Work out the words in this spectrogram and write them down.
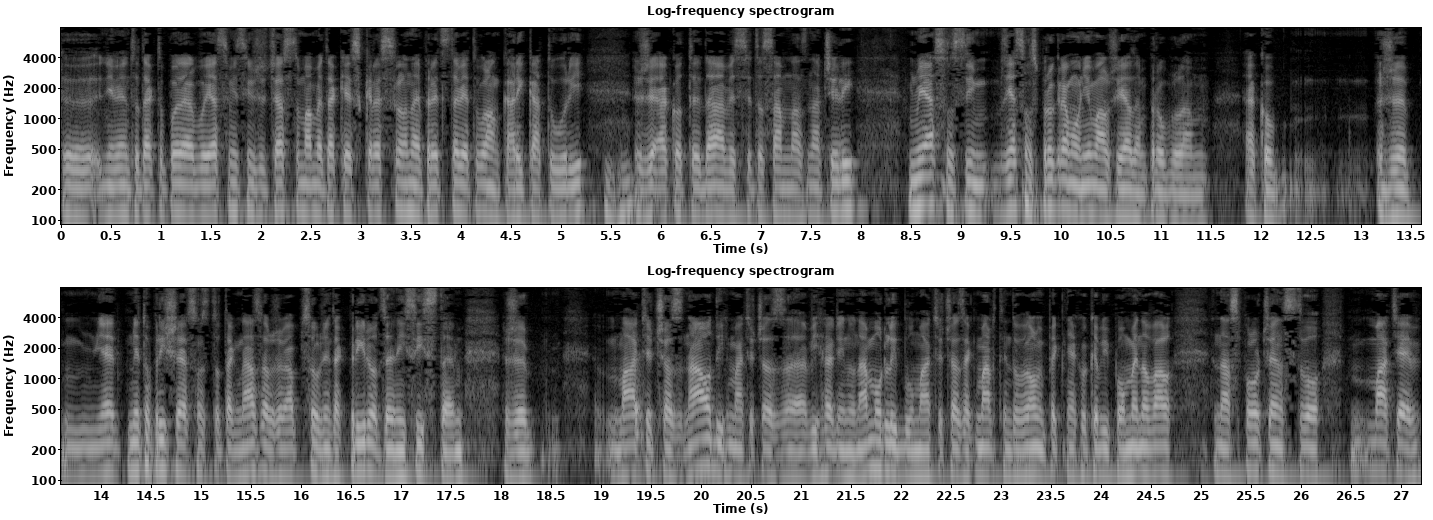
e, neviem to takto povedať, lebo ja si myslím, že často máme také skreslené predstavy, ja to volám karikatúry, mm-hmm. že ako teda, veď ste to sám naznačili. Ja som, si, ja som s programom nemal žiaden problém. Ako, že mne, mne to prišlo, ja som si to tak nazval, že absolútne tak prírodzený systém, že máte čas na oddych, máte čas vyhradenú na modlitbu, máte čas, ak Martin to veľmi pekne ako keby pomenoval, na spoločenstvo. Máte,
